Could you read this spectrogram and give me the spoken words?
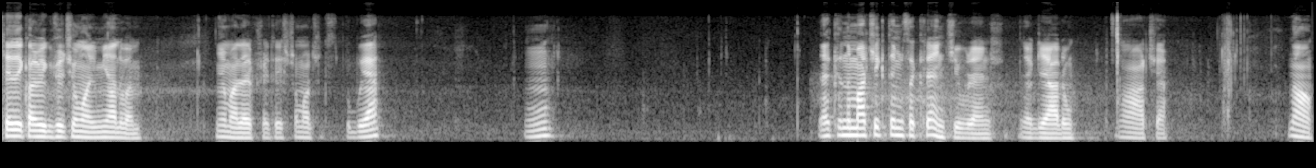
kiedykolwiek w życiu moim jadłem. Nie ma lepszej, to jeszcze Maciek spróbuje. Mm. Jak ten Maciek tym zakręcił wręcz, jak jadł. Macie. No,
